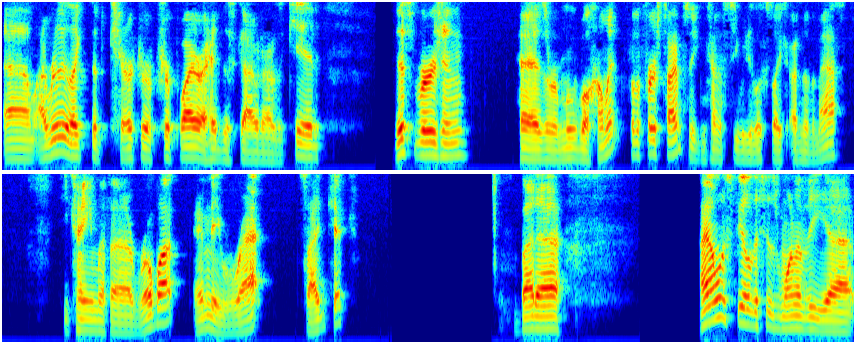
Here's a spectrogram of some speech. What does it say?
Um, I really like the character of Tripwire. I had this guy when I was a kid. This version has a removable helmet for the first time, so you can kind of see what he looks like under the mask. He came with a robot and a rat sidekick. But uh, I almost feel this is one of the uh,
